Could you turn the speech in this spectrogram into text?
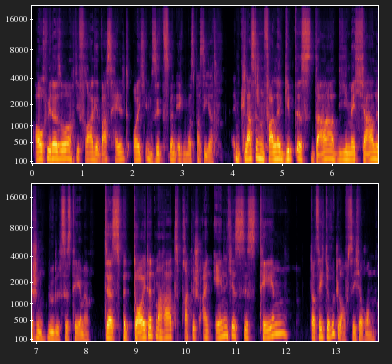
Auch wieder so die Frage, was hält euch im Sitz, wenn irgendwas passiert? Im klassischen Falle gibt es da die mechanischen Bügelsysteme. Das bedeutet, man hat praktisch ein ähnliches System, tatsächlich die Rücklaufsicherung.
